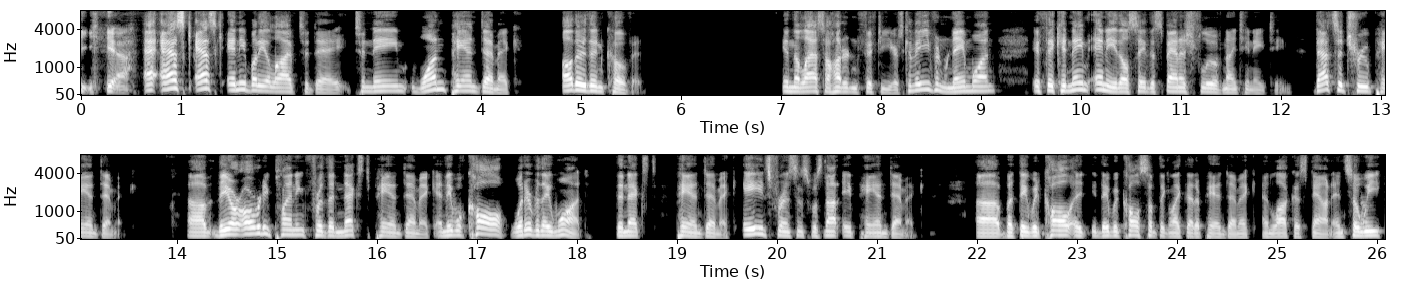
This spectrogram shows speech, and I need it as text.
yeah. A- ask ask anybody alive today to name one pandemic other than COVID in the last 150 years. Can they even name one? If they can name any, they'll say the Spanish flu of 1918. That's a true pandemic. Um, they are already planning for the next pandemic, and they will call whatever they want the next pandemic. AIDS, for instance, was not a pandemic. Uh, but they would call it they would call something like that a pandemic and lock us down and so we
